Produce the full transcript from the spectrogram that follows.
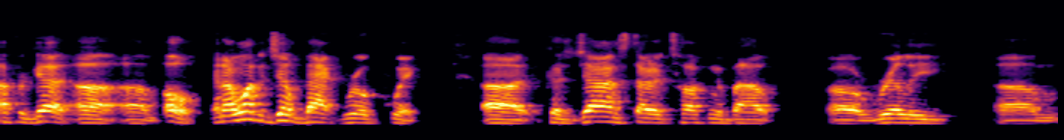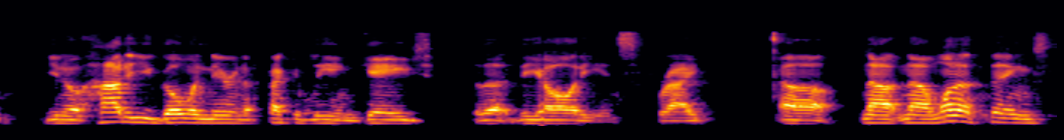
I forgot. Uh, um, oh, and I want to jump back real quick because uh, John started talking about uh, really um, you know, how do you go in there and effectively engage the, the audience, right? Uh, now, now one of the things,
